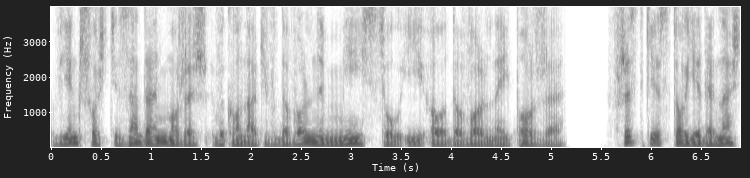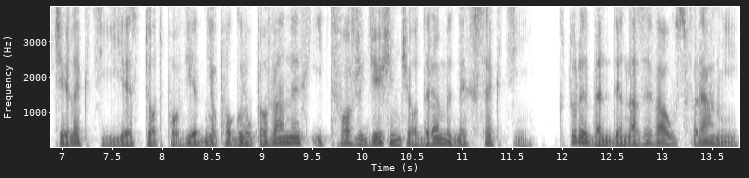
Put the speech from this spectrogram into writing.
Większość zadań możesz wykonać w dowolnym miejscu i o dowolnej porze. Wszystkie 111 lekcji jest odpowiednio pogrupowanych i tworzy 10 odrębnych sekcji, które będę nazywał sferami.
